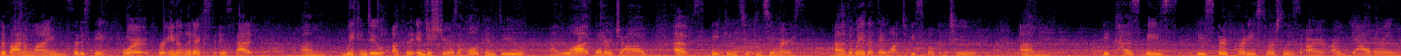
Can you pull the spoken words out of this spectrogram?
the bottom line, so to speak, for, for Enolytics is that um, we can do, uh, the industry as a whole can do a lot better job of speaking to consumers uh, the way that they want to be spoken to. Um, because these these third party sources are, are gathering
